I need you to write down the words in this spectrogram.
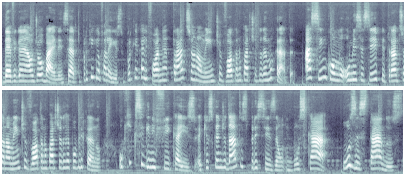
deve ganhar o Joe Biden, certo? Por que, que eu falei isso? Porque a Califórnia tradicionalmente vota no Partido Democrata. Assim como o Mississippi tradicionalmente vota no Partido Republicano. O que, que significa isso? É que os candidatos precisam buscar os estados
